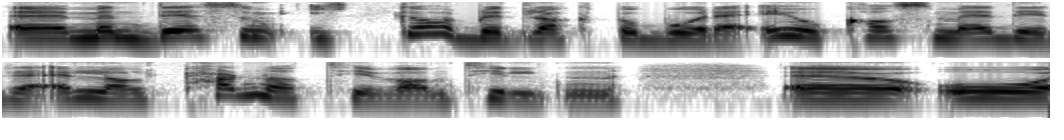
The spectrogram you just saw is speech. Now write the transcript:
Eh, men det som ikke har blitt lagt på bordet, er jo hva som er de reelle alternativene til den. Eh, og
